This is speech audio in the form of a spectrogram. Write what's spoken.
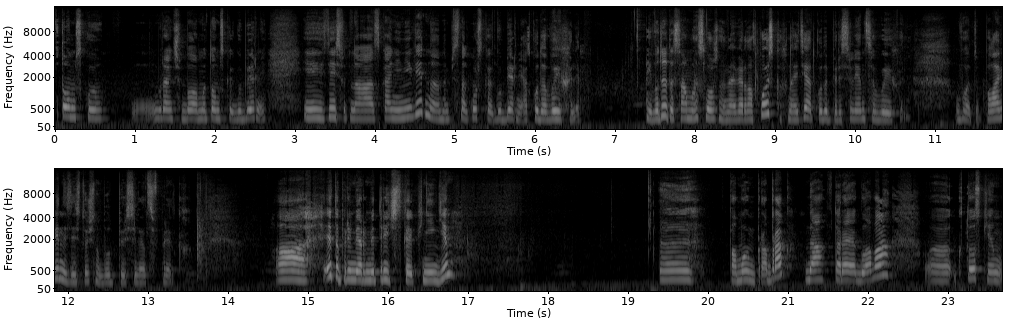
в Томскую, раньше была мы Томской губернией, и здесь вот на скане не видно, написано Курская губерния, откуда выехали. И вот это самое сложное, наверное, в поисках найти, откуда переселенцы выехали. Вот, половина здесь точно будут переселенцы в предках. А, это пример метрической книги. Э, по-моему, про брак, да, вторая глава, э, кто с кем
